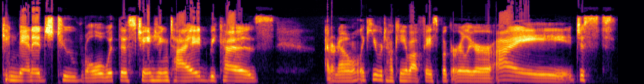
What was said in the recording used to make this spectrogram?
can manage to roll with this changing tide because I don't know, like you were talking about Facebook earlier. I just,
